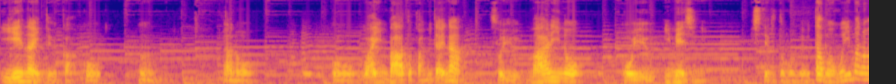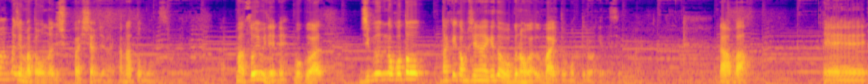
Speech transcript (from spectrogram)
言えないというか、こう、うん、あの、こう、ワインバーとかみたいな、そういう周りのこういうイメージにしてると思うんで、多分もう今のままじゃまた同じ失敗しちゃうんじゃないかなと思うんですよね。はい、まあそういう意味でね、僕は自分のことだけかもしれないけど、僕の方がうまいと思ってるわけですよ。はいだからまあ、え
